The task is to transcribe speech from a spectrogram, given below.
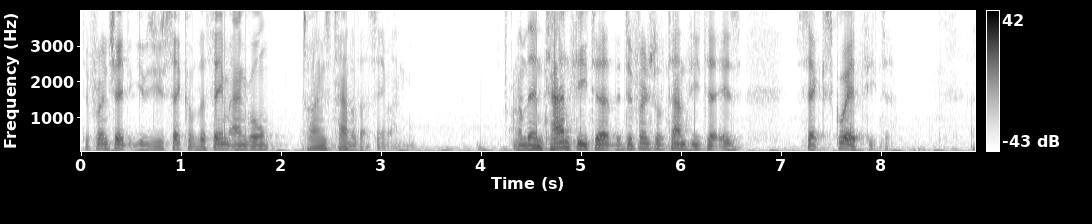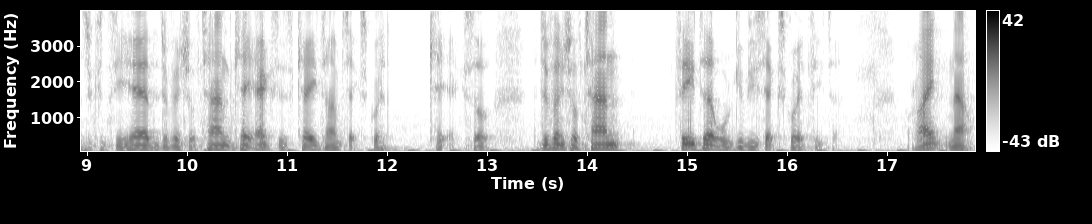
differentiate, gives you sec of the same angle times tan of that same angle. And then tan theta, the differential of tan theta is sec squared theta. As you can see here, the differential of tan kx is k times sec squared kx. So the differential of tan theta will give you sec squared theta. All right, now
